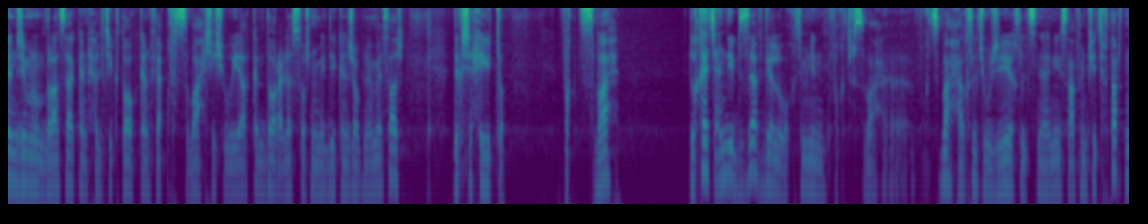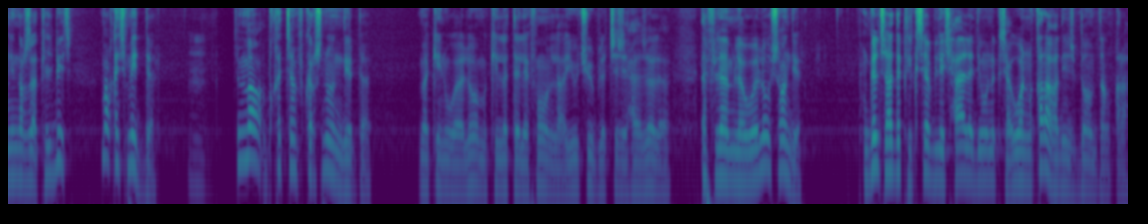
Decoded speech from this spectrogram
كنجي من المدرسة كنحل تيك توك كنفيق في الصباح شي شوية كندور على ال social media كنجاوب les messages داكشي حيدته فقت الصباح لقيت عندي بزاف ديال الوقت منين فقت في الصباح آه، فقت الصباح غسلت وجهي غسلت سناني صافي مشيت فطرت منين رجعت للبيت ما لقيتش ما يدار. تما بقيت تنفكر شنو ندير دابا؟ ما كاين والو ما كاين لا تليفون لا يوتيوب لا حتى شي حاجة لا أفلام لا والو اش غندير قلت هذاك الكتاب اللي شحال هادي وأنا كنت عوان نقرا غادي نجبدو نبدا نقرا.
